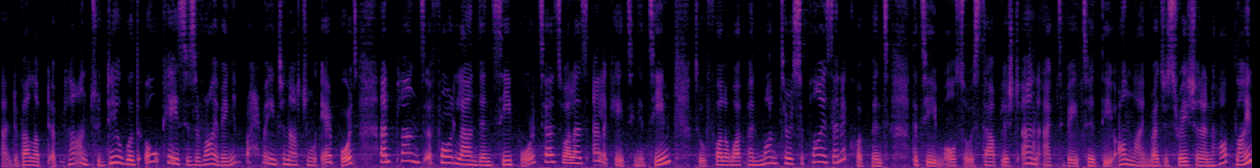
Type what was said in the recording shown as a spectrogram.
and developed a plan to deal with all cases arriving in Bahrain International Airport and plans for land and seaports, as well as allocating a team to follow up and monitor supplies and equipment. The team also established and activated the online registration and hotline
